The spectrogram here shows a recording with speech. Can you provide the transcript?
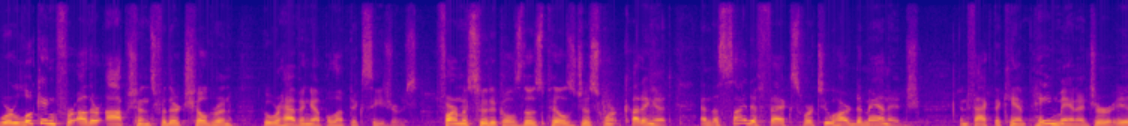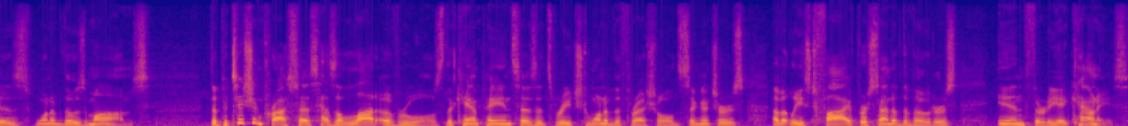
were looking for other options for their children who were having epileptic seizures. Pharmaceuticals, those pills just weren't cutting it, and the side effects were too hard to manage. In fact, the campaign manager is one of those moms. The petition process has a lot of rules. The campaign says it's reached one of the thresholds, signatures of at least 5% of the voters in 38 counties.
